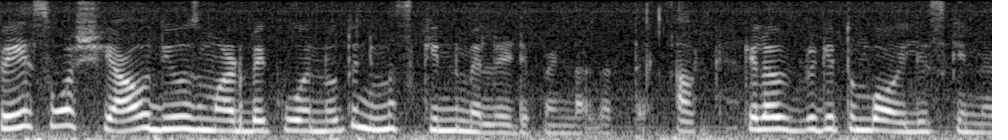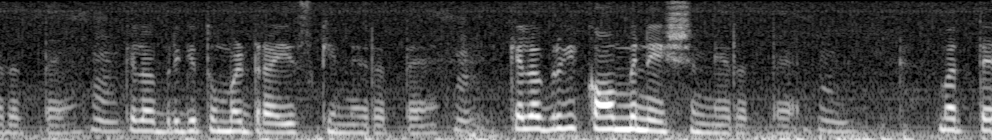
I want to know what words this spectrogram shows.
ಫೇಸ್ ವಾಶ್ ಯಾವ್ದು ಯೂಸ್ ಮಾಡಬೇಕು ಅನ್ನೋದು ನಿಮ್ಮ ಸ್ಕಿನ್ ಮೇಲೆ ಡಿಪೆಂಡ್ ಆಗುತ್ತೆ. ಕೆಲವೊಬ್ಬರಿಗೆ ತುಂಬ ಆಯಿಲಿ ಸ್ಕಿನ್ ಇರುತ್ತೆ. ಕೆಲವೊಬ್ಬರಿಗೆ ತುಂಬ ಡ್ರೈ ಸ್ಕಿನ್ ಇರುತ್ತೆ. ಕೆಲವೊಬ್ಬರಿಗೆ ಕಾಂಬಿನೇಷನ್ ಇರುತ್ತೆ. ಮತ್ತು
